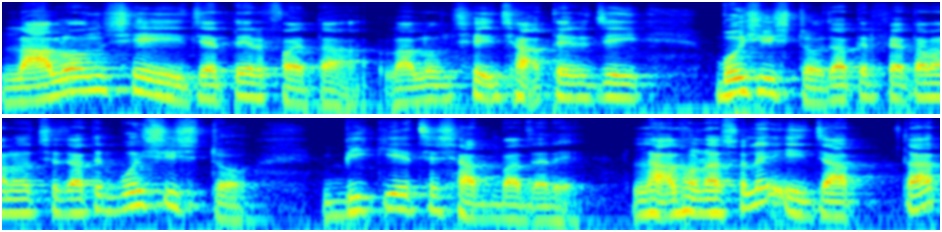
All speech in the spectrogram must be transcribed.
লালন সেই জাতের ফেতা। লালন সেই জাতের যেই বৈশিষ্ট্য। জাতের ফেতা মানে হচ্ছে জাতের বৈশিষ্ট্য। বিকিয়েছে সাত বাজারে। লালন আসলে এই জাত তাত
